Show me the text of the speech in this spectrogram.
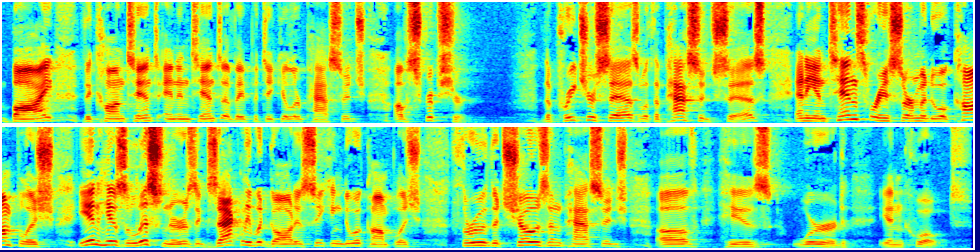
by the content and intent of a particular passage of Scripture. The preacher says what the passage says, and he intends for his sermon to accomplish in his listeners exactly what God is seeking to accomplish through the chosen passage of his word. End quote.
